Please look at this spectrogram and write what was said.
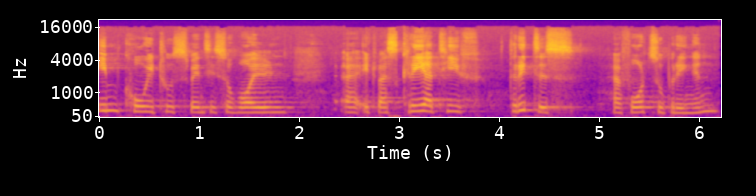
im Koitus, wenn Sie so wollen, etwas kreativ Drittes hervorzubringen,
